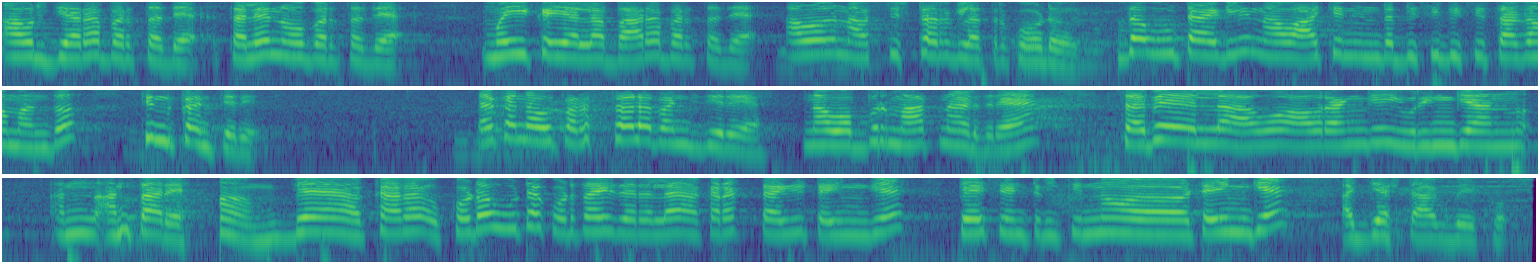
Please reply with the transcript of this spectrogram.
ಅವ್ರ ಜ್ವರ ಬರ್ತದೆ, ತಲೆನೋವು ಬರ್ತದೆ. ಮೈ ಕೈಯೆಲ್ಲ ಭಾರ ಬರ್ತದೆ. ಅವಾಗ ನಾವು ಸಿಸ್ಟರ್ಗಳ ಹತ್ರ ಕೊಡೋದು. ಅದ ಊಟ ಆಗಲಿ ನಾವು ಆಚೆನಿಂದ ಬಿಸಿ ಬಿಸಿ ತಗೊಂಬಂದು ತಿಂದ್ಕೊಂತೀರಿ. ಯಾಕಂದ್ರೆ ನಾವು ಪರಸ್ಥಳ ಬಂದಿದ್ದೀರಿ. ನಾವು ಒಬ್ಬರು ಮಾತನಾಡಿದ್ರೆ ಸಭೆ ಎಲ್ಲ, ಓ, ಅವ್ರ ಹಂಗೆ, ಇವ್ರ ಹಿಂಗೆ ಅನ್ನು ಅನ್, ಅಂತಾರೆ. ಬೇ, ಕರ, ಕೊಡೋ ಊಟ ಕೊಡ್ತಾ ಇದ್ದಾರಲ್ಲ ಕರೆಕ್ಟಾಗಿ ಟೈಮ್ಗೆ ಪೇಷಂಟ್ ತಿನ್ನೋ ಟೈಮ್ಗೆ ಅಡ್ಜಸ್ಟ್ ಆಗಬೇಕು.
